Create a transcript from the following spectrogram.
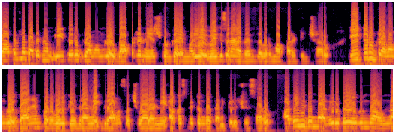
బాపట్ల పట్టణం ఈతరు గ్రామంలో బాపట్ల నియోజకవర్గ ఎమ్మెల్యే వేగిసన నరేంద్ర వర్మ పర్యటించారు. ఈతూరు గ్రామంలో ధాన్యం కొనుగోలు కేంద్రాన్ని గ్రామ సచివాలయాన్ని ఆకస్మికంగా తనిఖీలు చేశారు. అదేవిధంగా నిరుపయోగంగా ఉన్న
